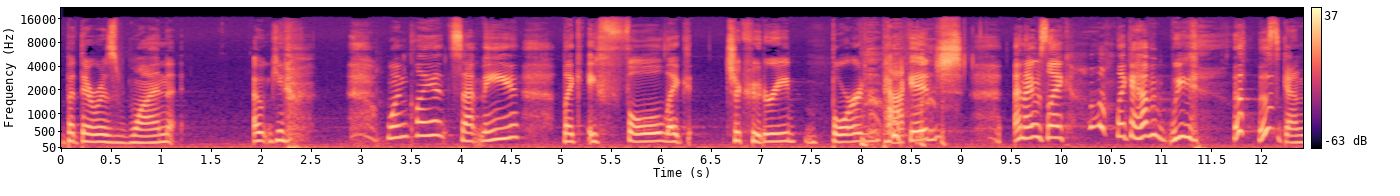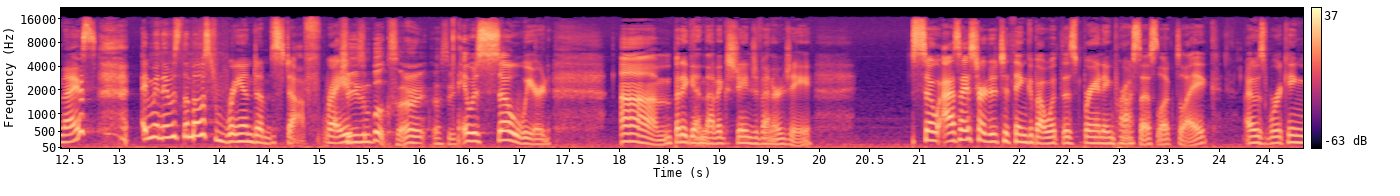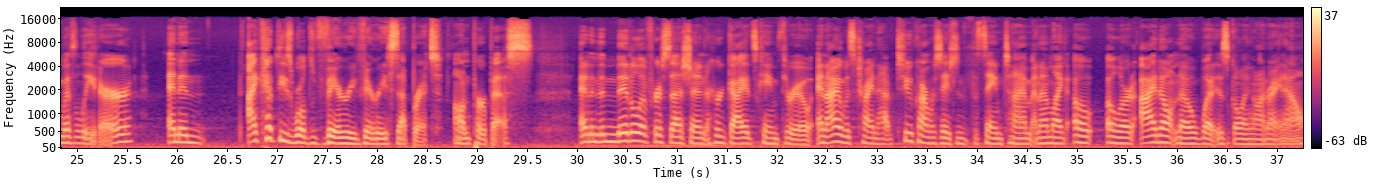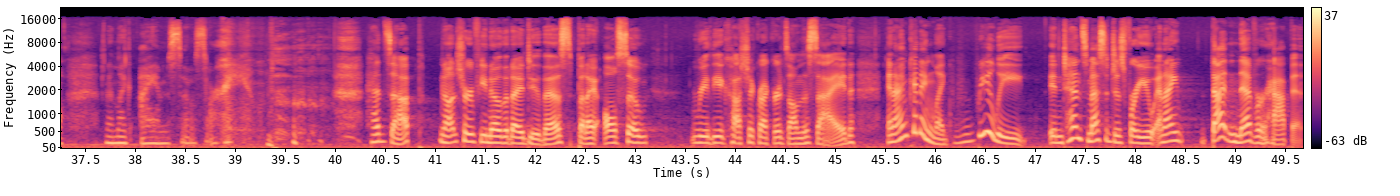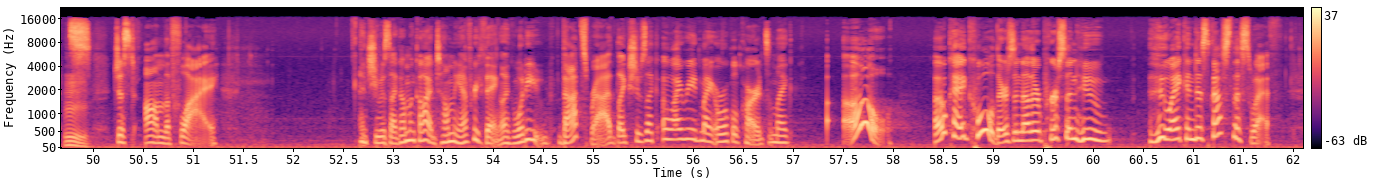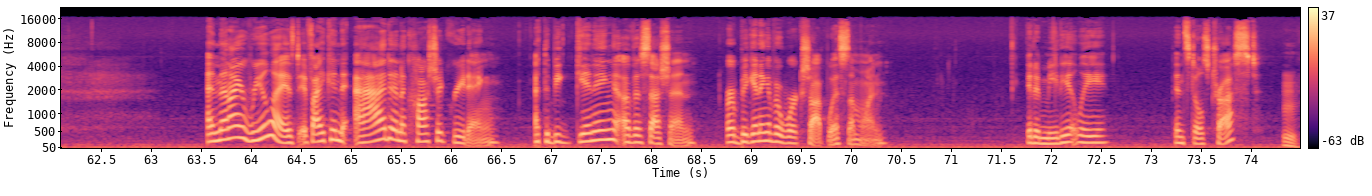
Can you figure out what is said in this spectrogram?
but there was one oh you know, one client sent me like a full like charcuterie board package, and I was like, oh, like I haven't we. this is kind of nice. I mean, it was the most random stuff, right? Cheese and books. All right, I see. It was so weird. Um, but again, that exchange of energy. So as I started to think about what this branding process looked like, I was working with leader and in I kept these worlds very, very separate on purpose. And in the middle of her session, her guides came through, and I was trying to have two conversations at the same time. And I'm like, oh, oh Lord, I don't know what is going on right now. And I'm like, I am so sorry. Heads up, not sure if you know that I do this, but I also read the Akashic records on the side, and I'm getting like really intense messages for you, and I that never happens hmm. just on the fly. And she was like, "Oh my god, tell me everything. Like, what do you? That's rad." Like, she was like, "Oh, I read my oracle cards." I'm like, "Oh, okay, cool. There's another person who who I can discuss this with." And then I realized if I can add an akashic reading at the beginning of a session or beginning of a workshop with someone, it immediately instills trust. Hmm.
